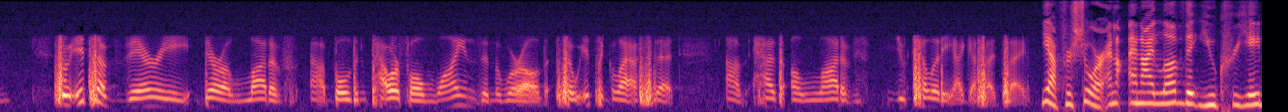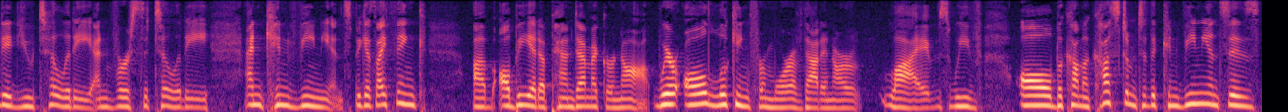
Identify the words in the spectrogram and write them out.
so it's a very, there are a lot of uh, bold and powerful wines in the world. So it's a glass that um, has a lot of utility, I guess I'd say. Yeah, for sure. And and I love that you created utility and versatility and convenience because I think um, albeit a pandemic or not, we're all looking for more of that in our lives. We've all become accustomed to the conveniences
